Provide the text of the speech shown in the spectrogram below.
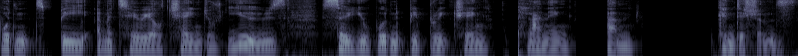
wouldn't be a material change of use, so you wouldn't be breaching planning um, conditions.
